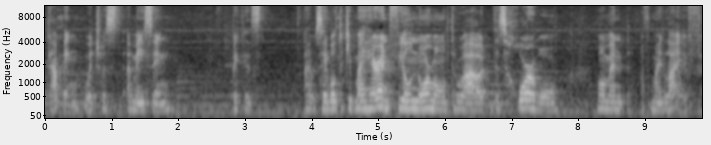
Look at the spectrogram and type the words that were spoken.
capping, which was amazing because I was able to keep my hair and feel normal throughout this horrible moment of my life.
